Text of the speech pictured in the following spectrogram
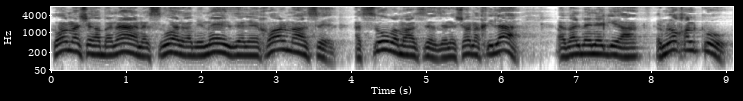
כל מה שרבנן אסרו על רבי מאיר זה לאכול מעשר, אסור במעשר, זה לשון אכילה. אבל בנגיעה הם לא חלקו.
